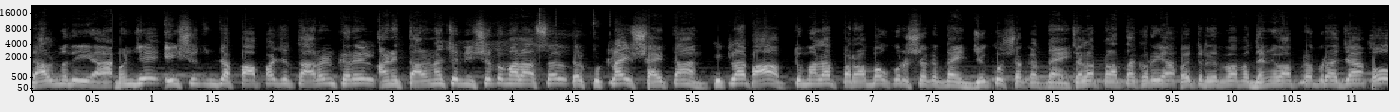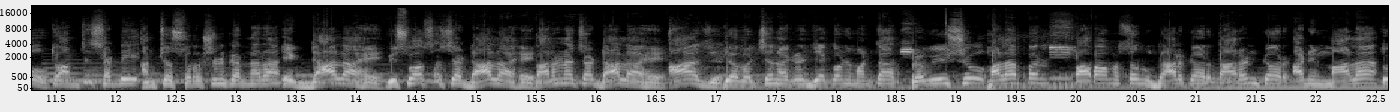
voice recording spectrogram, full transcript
डाल मध्ये या. म्हणजे येशू तुमच्या पापाचे तारण करेल आणि तारणाचे निश्चय तुम्हाला असेल तर कुठलाही शैतान कुठला पाप तुम्हाला पराभव करू शकत नाही जिंकू शकत नाही. चला प्रार्थना करूया. पवित्र बाबा धन्यवाद प्रभू राजा. हो तो आमच्यासाठी आमचं संरक्षण करणारा एक डाल आहे. विश्वासाचा डाल आहे. तारणाचा डाल आहे. आज या वचनाकडे जे कोणी म्हणतात प्रभू येशू मला पण पापापासून उद्धार कर तारण कर आणि मला तू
